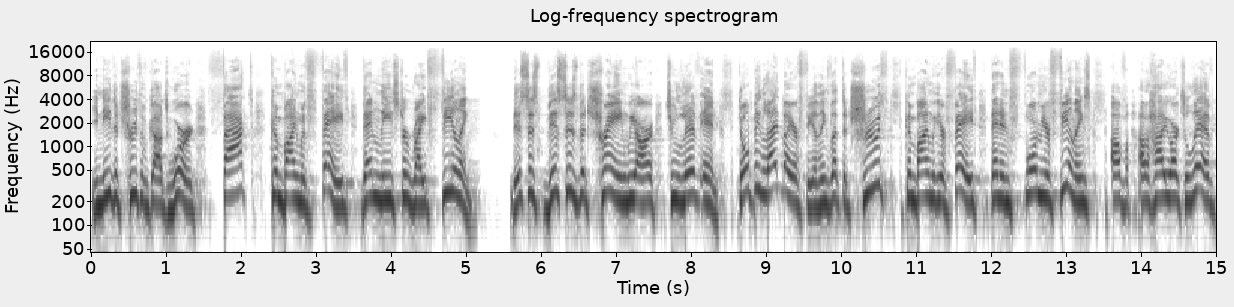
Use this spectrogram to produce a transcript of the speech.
You need the truth of God's word. Fact combined with faith then leads to right feeling. This is, this is the train we are to live in. Don't be led by your feelings. Let the truth combine with your faith then inform your feelings of, of how you are to live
